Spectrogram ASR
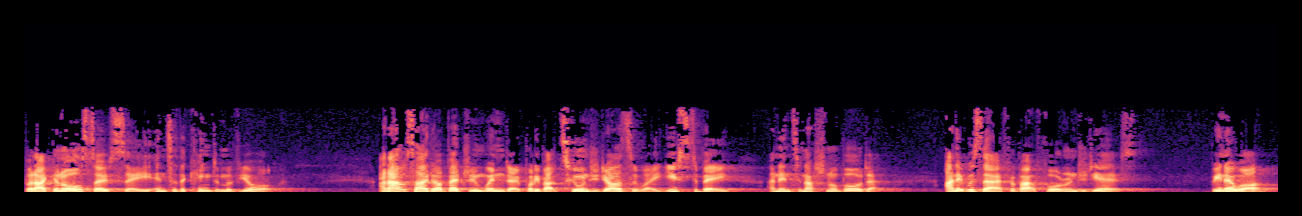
but I can also see into the kingdom of York. And outside our bedroom window, probably about 200 yards away, used to be an international border. And it was there for about 400 years. But you know what?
